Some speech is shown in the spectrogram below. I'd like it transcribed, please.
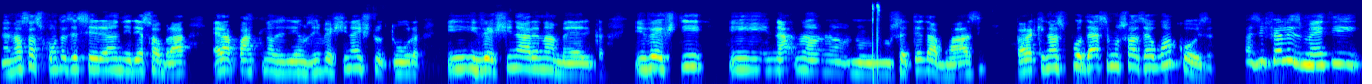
Nas nossas contas, esse ano iria sobrar. Era a parte que nós iríamos investir na estrutura, investir na Arena América, investir em, na, na, no, no CT da base, para que nós pudéssemos fazer alguma coisa. Mas, infelizmente,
